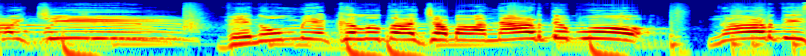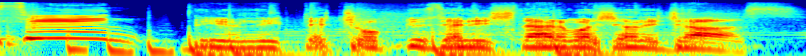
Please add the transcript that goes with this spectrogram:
fakir. Venom mu yakaladı acaba? Nerede bu? Neredesin? Birlikte çok güzel işler başaracağız.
